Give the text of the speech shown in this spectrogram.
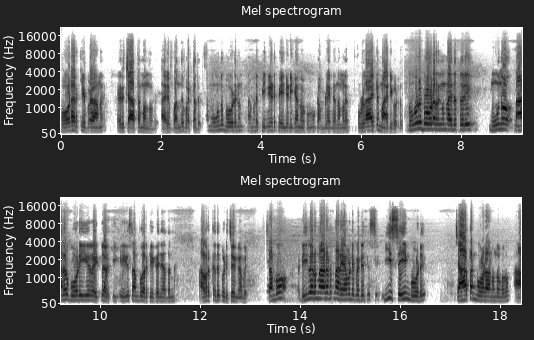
ബോർഡ് ഇറക്കിയപ്പോഴാണ് ഒരു ചാത്തൻ വന്നത്. അതിൽ പന്ത് പെട്ടത്. ആ മൂന്ന് ബോർഡിനും നമ്മൾ പിന്നീട് പെയിന്റ് അടിക്കാൻ നോക്കുമ്പോൾ കംപ്ലൈന്റ് നമ്മൾ ഫുള്ളായിട്ട് മാറ്റി കൊടുത്തു. നൂറ് ബോർഡ് ഇറങ്ങുമ്പോൾ അതിന്റെ ഒരു മൂന്നോ നാലോ ബോർഡ് ഈ റേറ്റിൽ ഇറക്കി ഈ സംഭവം ഇറക്കി കഴിഞ്ഞാൽ തന്നെ അവർക്കത് പിടിച്ചു നിൽക്കാൻ പറ്റും. സംഭവം ഡീലർമാരുടെ നിന്ന് അറിയാൻ വേണ്ടി പറ്റിയത് ഈ സെയിം ബോർഡ് ചാത്തം ബോർഡാണെന്നുള്ളതും ആ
